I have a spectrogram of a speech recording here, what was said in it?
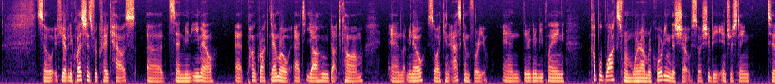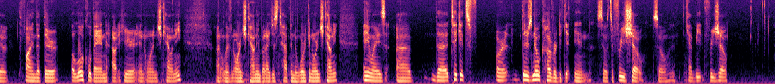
So if you have any questions for Craig House, uh, send me an email at punkrockdemo at yahoo.com and let me know so I can ask him for you. And they're going to be playing couple blocks from where I'm recording this show, so it should be interesting to find that they're a local band out here in Orange County. I don't live in Orange County, but I just happen to work in Orange County. Anyways, uh, the tickets, or there's no cover to get in, so it's a free show. So it can't beat free show.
